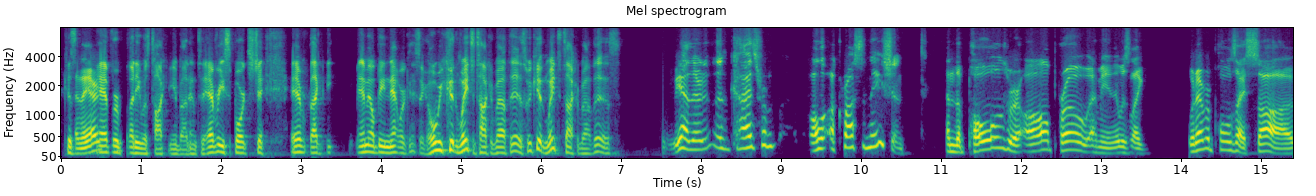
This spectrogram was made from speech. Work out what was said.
because everybody was talking about him to Every sports, cha- every, like MLB Network. It's like, oh, we couldn't wait to talk about this. We couldn't wait to talk about this. Yeah, there's guys from all across the nation, and the polls were all pro. I mean, it was like whatever polls I saw,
